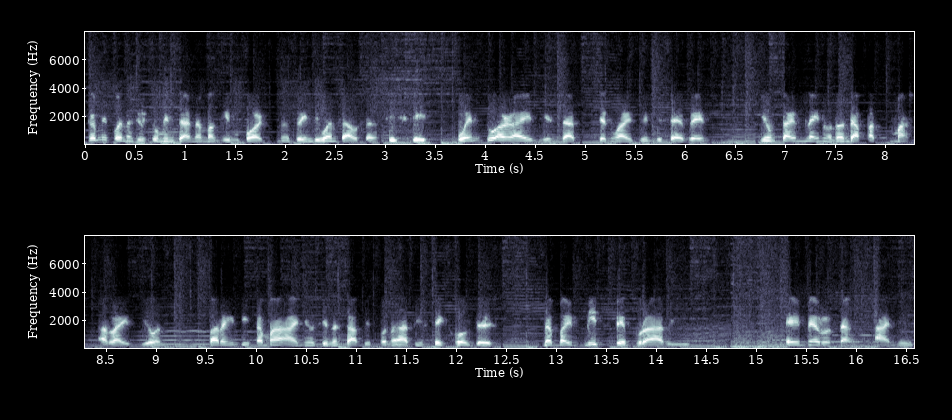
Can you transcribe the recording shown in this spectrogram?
Kami po nagrekomenda na mag-import ng 21,060. When to arrive is that January 27, yung timeline nun dapat must arrive yon para hindi tamaan yung sinasabi po ng ating stakeholders na by mid-February, eh meron ng ani.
